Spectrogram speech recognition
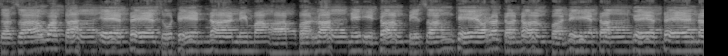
สสาวกะเอเตสุเทนานิมหัพพละนิธรรมปิสังเเกรัตนังปณิตังเกเตนะ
